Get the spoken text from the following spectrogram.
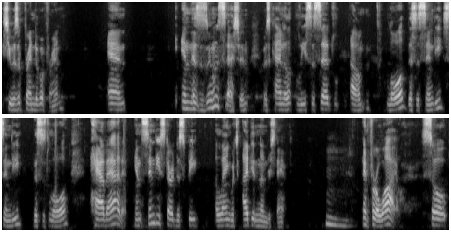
she was a friend of a friend. And in this Zoom session, it was kind of Lisa said, um, Lowell, this is Cindy. Cindy, this is Lowell. Have at it. And Cindy started to speak a language I didn't understand. Mm. And for a while. So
